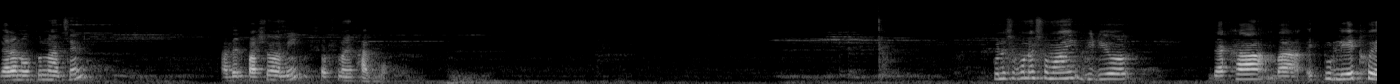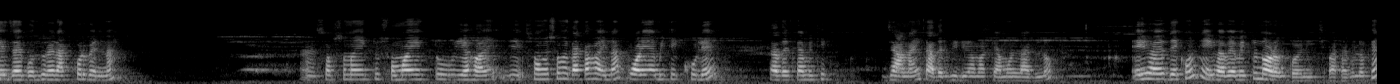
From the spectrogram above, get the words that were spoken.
যারা নতুন আছেন, তাদের পাশেও আমি সবসময় থাকব। কোনো কোনো সময় ভিডিও দেখা বা একটু লেট হয়ে যায়, বন্ধুরা রাগ করবেন না। সব সময় একটু সময় একটু ইয়ে হয় যে সঙ্গে সঙ্গে দেখা হয় না, পরে আমি ঠিক খুলে তাদেরকে আমি ঠিক জানাই তাদের ভিডিও আমার কেমন লাগল। এইভাবে দেখুন, এইভাবে আমি একটু নরম করে নিচ্ছি পাতাগুলোকে।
